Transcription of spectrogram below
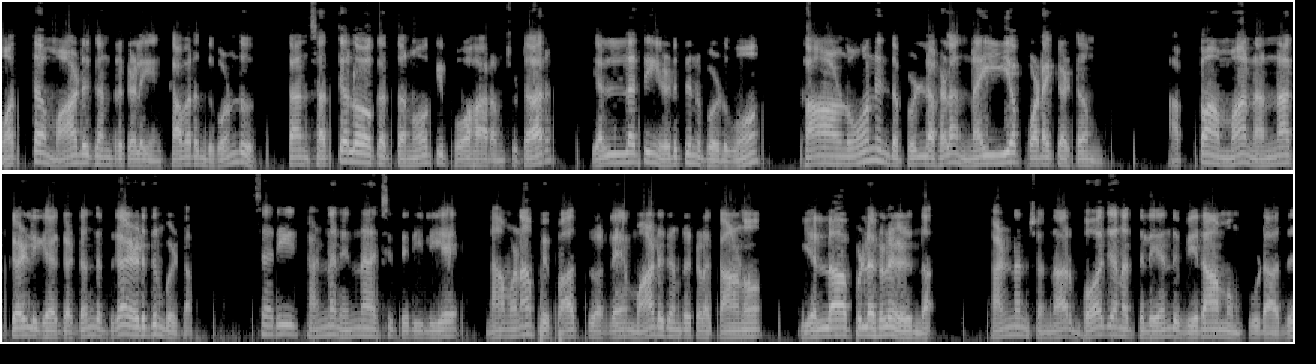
மொத்த மாடு கன்றுகளையும் கவர்ந்து கொண்டு தான் சத்தியலோகத்தை நோக்கி போக ஆரம்பிச்சுட்டார். எல்லாத்தையும் எடுத்துன்னு போயிடுவோம். காணோன்னு இந்த பிள்ளைகளை நைய புடைக்கட்டும். அப்பா அம்மா நன்னா கேள்வி கேட்கட்டுங்கிறதுக்காக எடுத்துன்னு போயிட்டான். சரி கண்ணன் என்ன ஆச்சு தெரியலையே. நான் வேணா போய் பார்த்து வரலேன் மாடு கன்றுகளை காணோம். எல்லா பிள்ளைகளும் எழுந்தா கண்ணன் சொன்னார் போஜனத்திலேருந்து விராமம் கூடாது.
